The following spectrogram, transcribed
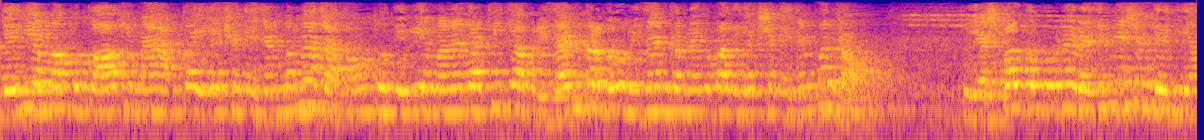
देवी अम्मा को कहा कि मैं आपका इलेक्शन एजेंट बनना चाहता हूँ। तो देवी अम्मा ने कहा, ठीक है, आप रिजाइन कर दो। रिजाइन करने के बाद इलेक्शन एजेंट बन जाओ। तो यशपाल कपूर ने रेजिग्नेशन दे दिया।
